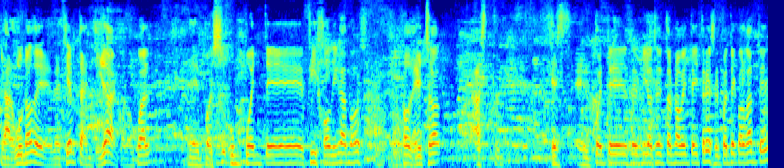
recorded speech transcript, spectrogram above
y alguno de, cierta entidad, con lo cual, eh, pues un puente fijo, digamos, o de hecho, es, el puente es de 1893, el puente colgante,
